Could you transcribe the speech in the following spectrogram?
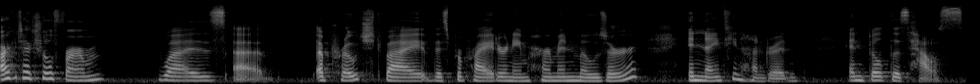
architectural firm was uh, approached by this proprietor named Herman Moser in 1900 and built this house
